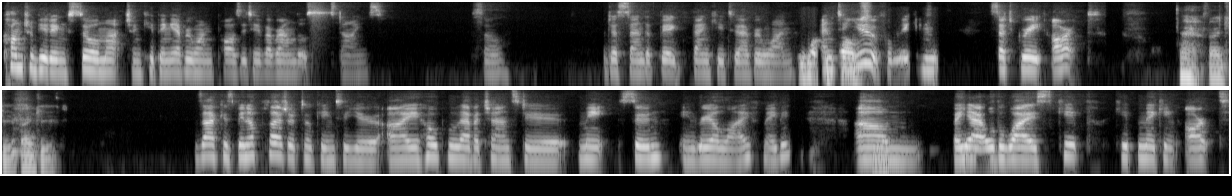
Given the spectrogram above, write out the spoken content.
contributing so much and keeping everyone positive around those times. So just send a big thank you to everyone and to you for making such great art. Yeah, thank you. Thank you. Zach, it's been a pleasure talking to you. I hope we'll have a chance to meet soon in real life, maybe. Um, yeah. But yeah, otherwise, keep keep making art,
